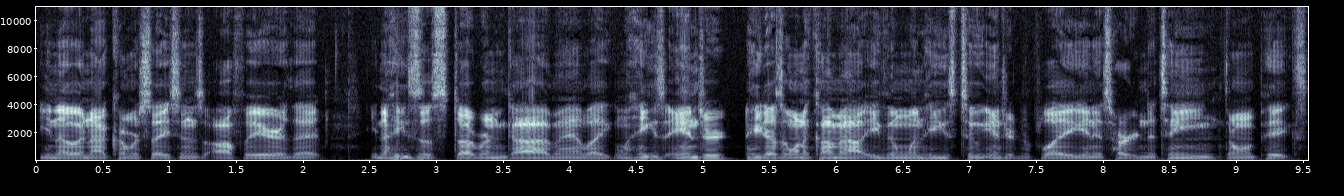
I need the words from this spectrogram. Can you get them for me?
you know, in our conversations off air that, you know, he's a stubborn guy, man. Like when he's injured, he doesn't want to come out even when he's too injured to play and it's hurting the team, throwing picks.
